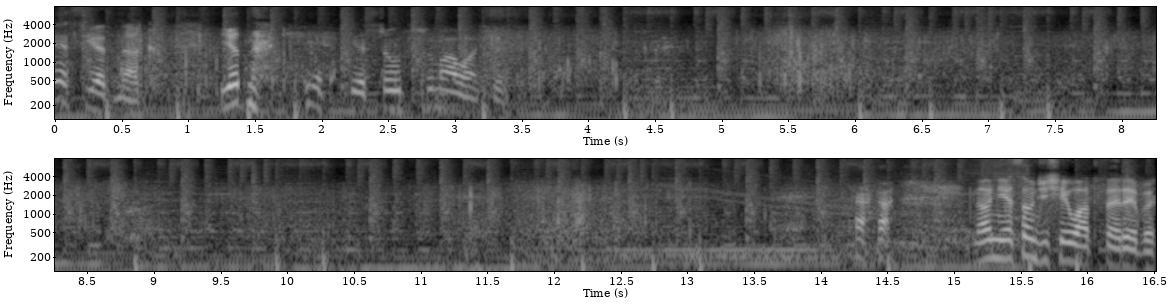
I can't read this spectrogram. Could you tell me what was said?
Jest jednak. Jednak jest. Jeszcze utrzymała się. No nie są dzisiaj łatwe ryby.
